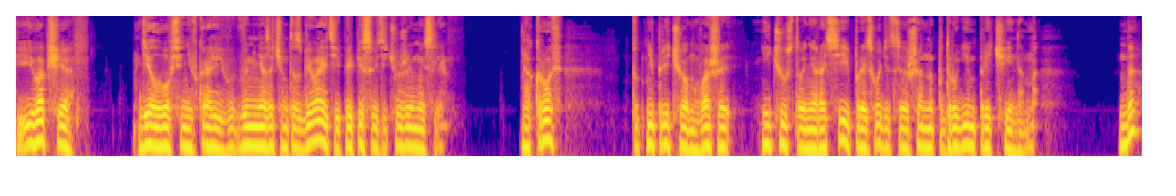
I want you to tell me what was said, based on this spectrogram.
И вообще, дело вовсе не в крови. Вы, вы меня зачем-то сбиваете и приписываете чужие мысли. А кровь тут ни при чем. Ваше нечувствование России происходит совершенно по другим причинам. Да?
